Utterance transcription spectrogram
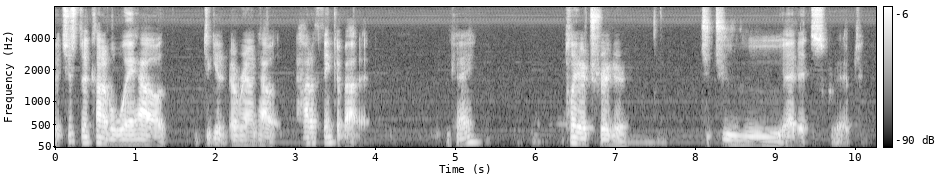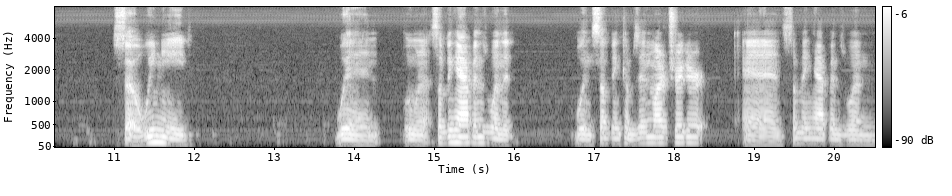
It's just a kind of a way how to get around how how to think about it. Okay? Player trigger. Edit script. So we need when when something happens when the when something comes in my trigger and something happens when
